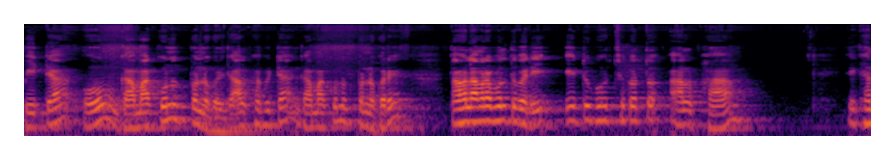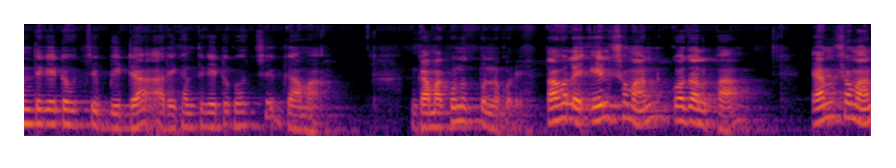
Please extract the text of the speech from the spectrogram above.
বিটা ও গামা কোণ উৎপন্ন করে, যে আলফা, বিটা, গামা কোণ উৎপন্ন করে, তাহলে আমরা বলতে পারি এটুকু হচ্ছে কত? আলফা এখান থেকে এটা হচ্ছে বিটা আর এখান থেকে এটুকু হচ্ছে গামা। গামা কোণ উৎপন্ন করে। তাহলে এল সমান কজ আলফা, এম সমান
